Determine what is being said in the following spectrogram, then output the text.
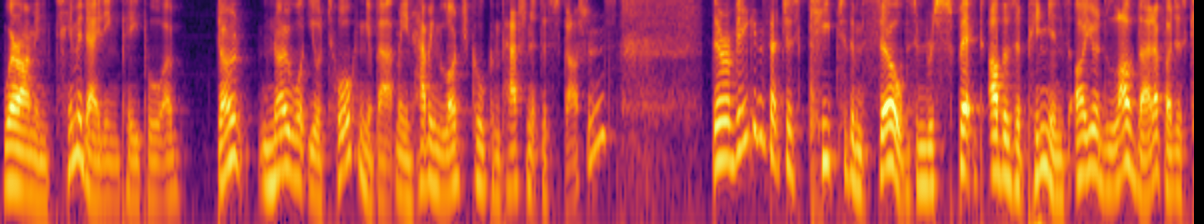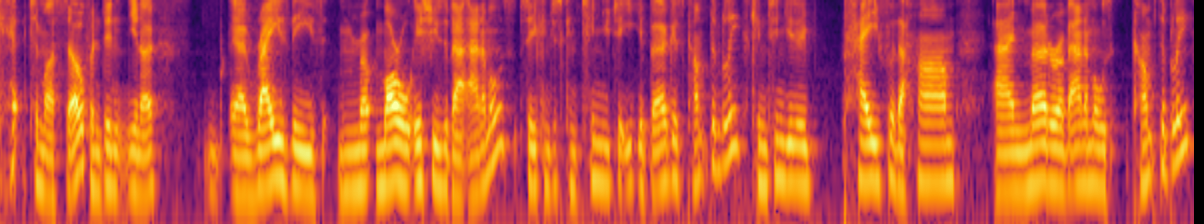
where I'm intimidating people? I don't know what you're talking about. Mean, having logical, compassionate discussions. There are vegans that just keep to themselves and respect others' opinions. Oh, you'd love that if I just kept to myself and didn't, you know, uh, raise these moral issues about animals so you can just continue to eat your burgers comfortably, continue to pay for the harm and murder of animals comfortably.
